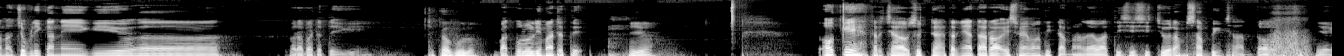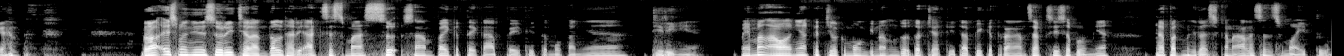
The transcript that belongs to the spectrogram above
Ono cuplikan iki eh berapa detik iki? 30. 45 detik. Iya. Oke, terjawab sudah. Ternyata Rois memang tidak melewati sisi curam samping jalan tol, ya kan? Rois menyusuri jalan tol dari akses masuk sampai ke TKP ditemukannya dirinya. Memang awalnya kecil kemungkinan untuk terjadi, tapi keterangan saksi sebelumnya dapat menjelaskan alasan semua itu.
